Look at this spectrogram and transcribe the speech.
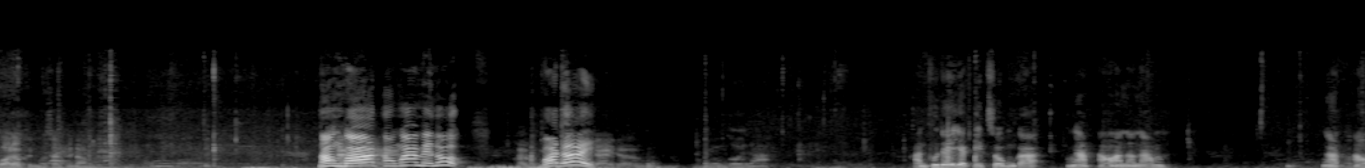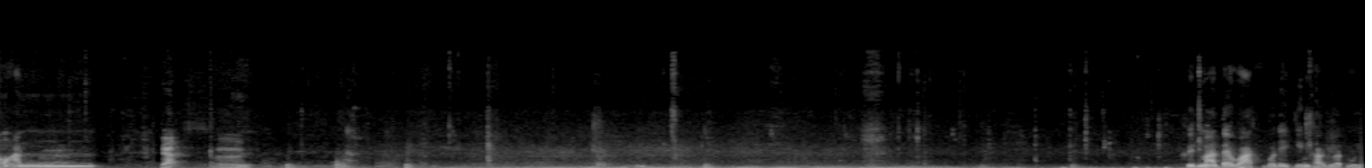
พอแล้วขึ้นมาใส่พี่น้องน้องบอสออกมาแม่ลูก บอสเอ้ย ใจเด้อำร่วมด้วยนะอันผู้ใดอยากกินสมกะงัดเอาอันนั้นนำงัดเอาอัน จ๊ะเอ้ย ขึ้นมาแต่วัดบ่ได้กินข้าวอยู่วัดอุ้ย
